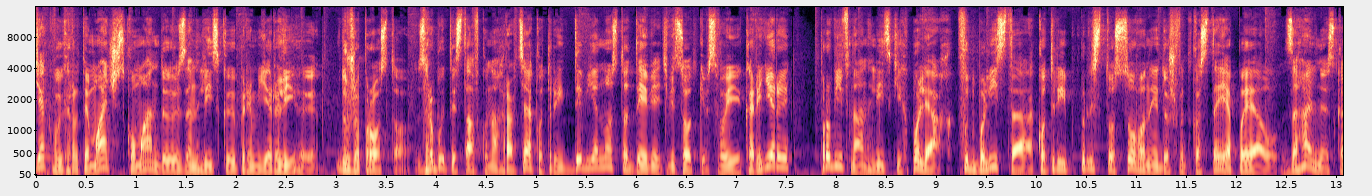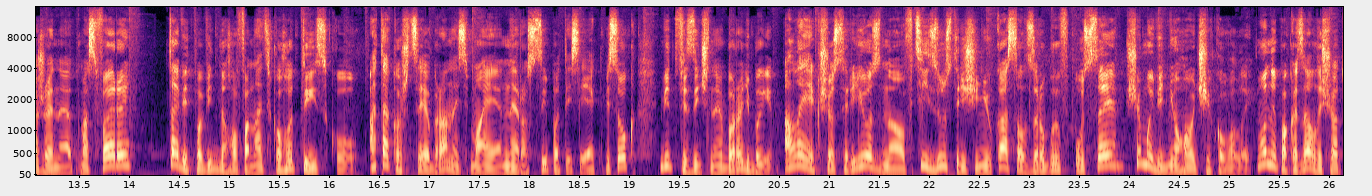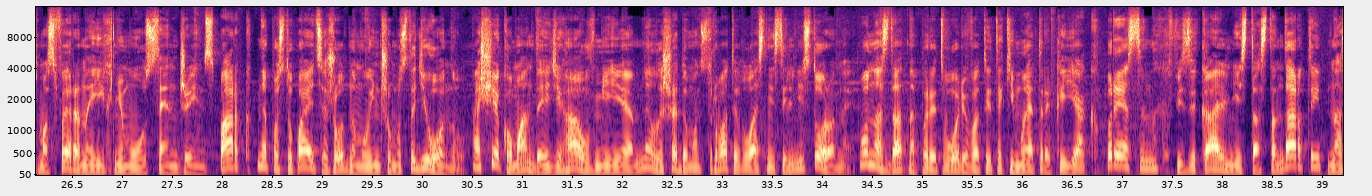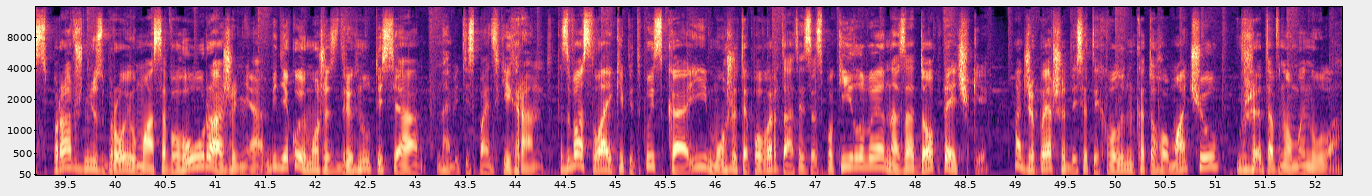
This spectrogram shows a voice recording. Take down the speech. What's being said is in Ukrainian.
Як виграти матч з командою з англійської прем'єр-ліги? Дуже просто зробити ставку на гравця, котрий 99% своєї кар'єри пробів на англійських полях, футболіста, котрий пристосований до швидкостей АПЛ, загальної скаженої атмосфери. Та відповідного фанатського тиску. А також цей обранець має не розсипатися як пісок від фізичної боротьби. Але якщо серйозно, в цій зустрічі Ньюкасл зробив усе, що ми від нього очікували. Вони показали, що атмосфера на їхньому Сент Джеймс Парк не поступається жодному іншому стадіону. А ще команда Еді Гау вміє не лише демонструвати власні сильні сторони, вона здатна перетворювати такі метрики, як пресинг, фізикальність та стандарти, на справжню зброю масового ураження, від якої може здригнутися навіть іспанський грант. З вас лайки, підписка, і можете повертати заспокійливе назад до аптечки, адже перша десятихвилинка того матчу вже давно минула.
